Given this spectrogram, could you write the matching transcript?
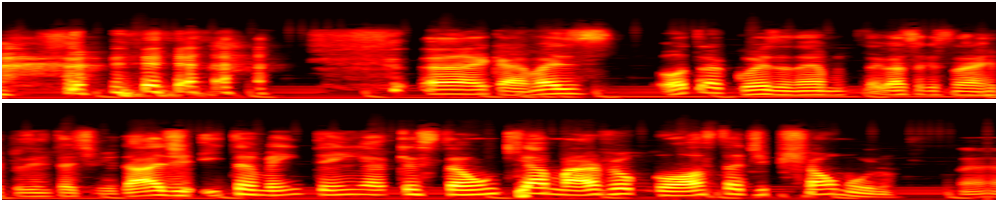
Ai, cara, mas outra coisa, né? Muito legal essa questão da representatividade. E também tem a questão que a Marvel gosta de pichar o muro, né?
